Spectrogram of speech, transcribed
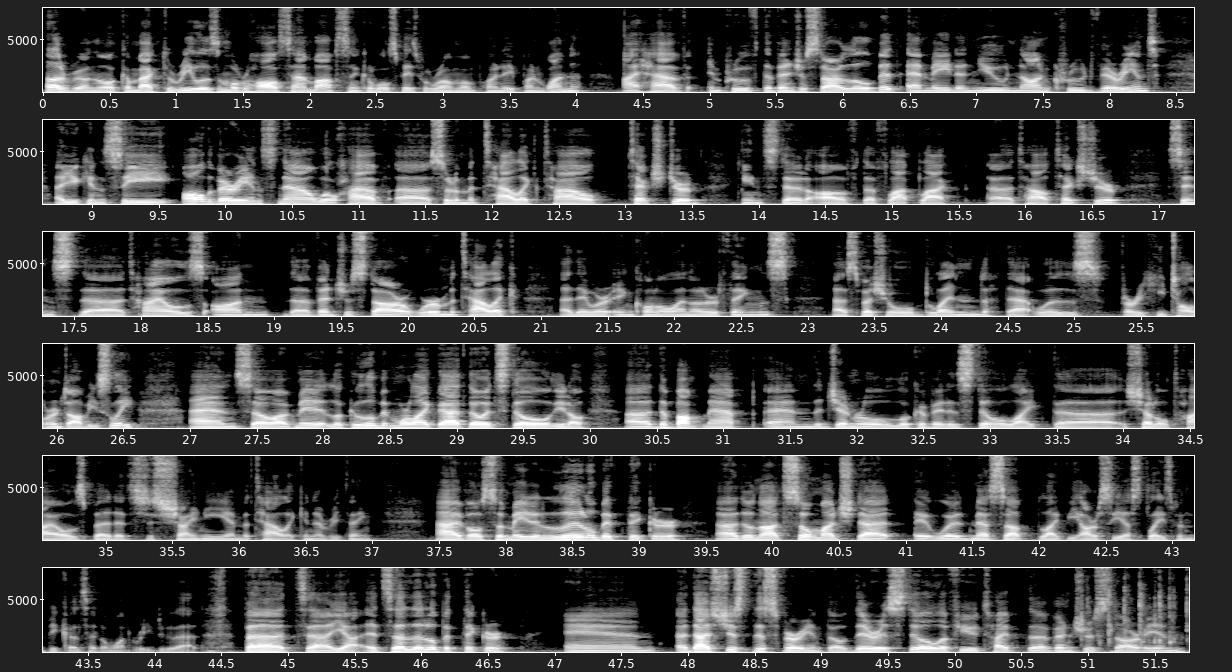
Hello everyone, welcome back to Realism Overhaul Sandbox Kerbal Space Program 1.8.1. I have improved the VentureStar a little bit and made a new non-crewed variant. Uh, you can see all the variants now will have a sort of metallic tile texture instead of the flat black uh, tile texture since the tiles on the VentureStar were metallic. Uh, they were inconel and other things a special blend that was very heat tolerant, obviously. And so I've made it look a little bit more like that, though it's still, you know, uh, the bump map and the general look of it is still like the shuttle tiles, but it's just shiny and metallic and everything. I've also made it a little bit thicker, uh, though not so much that it would mess up like the RCS placement because I don't want to redo that. But uh, yeah, it's a little bit thicker. And uh, that's just this variant though. There is still, if you type the VentureStar in,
